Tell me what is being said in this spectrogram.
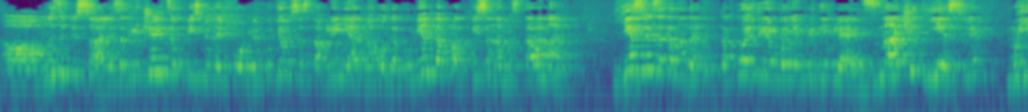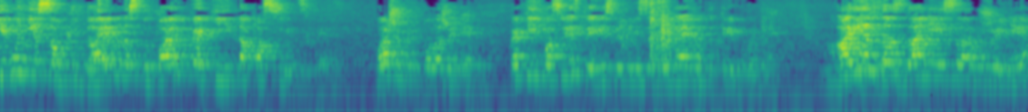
а, мы записали, заключается в письменной форме путем составления одного документа, подписанного сторонами. Если законодатель такое требование предъявляет, значит, если мы его не соблюдаем, наступают какие-то последствия. Ваше предположение, какие последствия, если мы не соблюдаем это требование? Аренда здания и сооружения.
